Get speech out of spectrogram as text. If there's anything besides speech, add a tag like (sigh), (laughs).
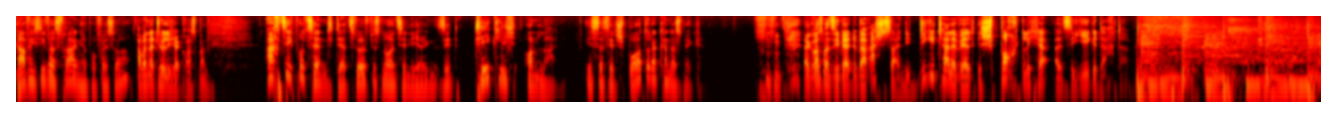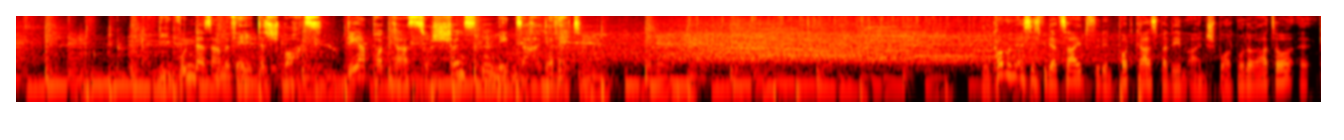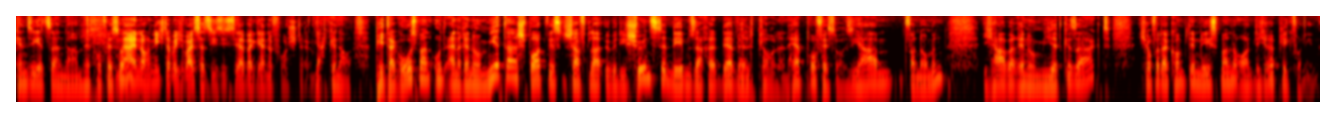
Darf ich Sie was fragen, Herr Professor? Aber natürlich, Herr Grossmann. 80 Prozent der 12- bis 19-Jährigen sind täglich online. Ist das jetzt Sport oder kann das weg? (laughs) Herr Grossmann, Sie werden überrascht sein. Die digitale Welt ist sportlicher, als Sie je gedacht haben. Die wundersame Welt des Sports. Der Podcast zur schönsten Nebensache der Welt. Willkommen, es ist wieder Zeit für den Podcast, bei dem ein Sportmoderator, äh, kennen Sie jetzt seinen Namen, Herr Professor? Nein, noch nicht, aber ich weiß, dass Sie sich selber gerne vorstellen. Ja, genau. Peter Großmann und ein renommierter Sportwissenschaftler über die schönste Nebensache der Welt plaudern. Herr Professor, Sie haben vernommen, ich habe renommiert gesagt. Ich hoffe, da kommt demnächst mal eine ordentliche Replik von Ihnen.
